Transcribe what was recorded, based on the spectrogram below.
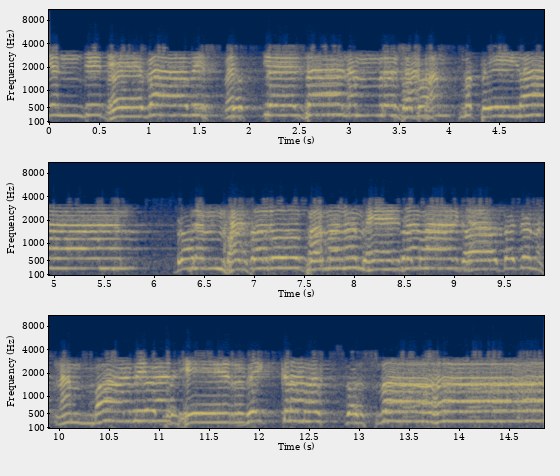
यन्ति देवा विश्वस्येषानम् वृषभम् पीडाम् ब्रह्मस्वरूपमनुभेदमाघातजनम् स्वाहा।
